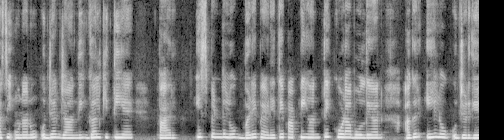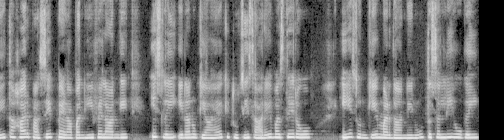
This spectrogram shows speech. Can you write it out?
ਅਸੀਂ ਉਹਨਾਂ ਨੂੰ ਉੱਜੜ ਜਾਣ ਦੀ ਗੱਲ ਕੀਤੀ ਹੈ। ਪਰ ਇਸ ਪਿੰਡ ਦੇ ਲੋਕ ਬੜੇ ਭੈੜੇ ਤੇ ਪਾਪੀ ਹਨ ਤੇ ਕੋੜਾ ਬੋਲਦੇ ਹਨ। ਅਗਰ ਇਹ ਲੋਕ ਉੱਜੜ ਗਏ ਤਾਂ ਹਰ ਪਾਸੇ ਭੈੜਾਪਨ ਹੀ ਫੈਲਾਣਗੇ। ਇਸ ਲਈ ਇਹਨਾਂ ਨੂੰ ਕਿਹਾ ਹੈ ਕਿ ਤੁਸੀਂ ਸਾਰੇ ਵਸਦੇ ਰਹੋ। ਇਹ ਸੁਣ ਕੇ ਮਰਦਾਨੇ ਨੂੰ ਤਸੱਲੀ ਹੋ ਗਈ।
